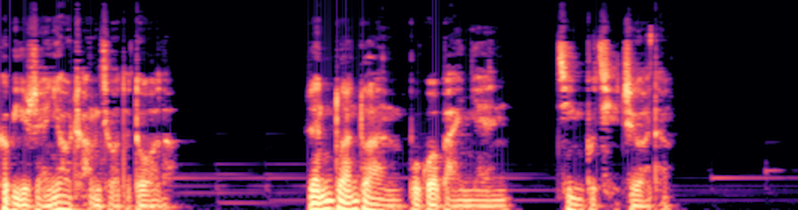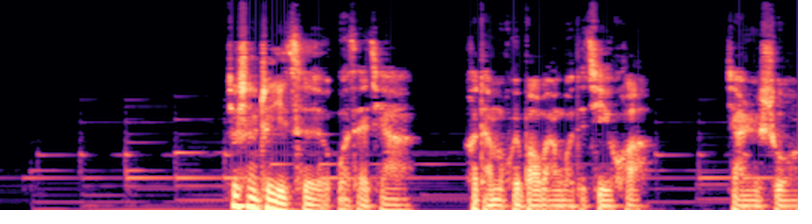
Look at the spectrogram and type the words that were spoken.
可比人要长久的多了。人短短不过百年，经不起折腾。”就像这一次，我在家和他们汇报完我的计划，家人说：“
